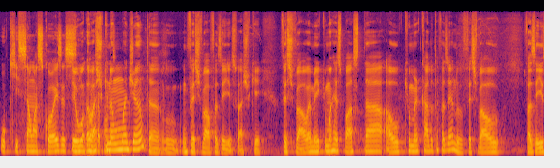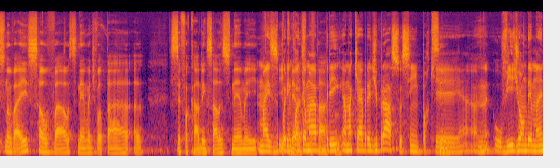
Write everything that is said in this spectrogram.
o que são as coisas? Eu, eu acho que não adianta o- um festival fazer isso. Eu acho que festival é meio que uma resposta ao que o mercado está fazendo. O festival fazer isso não vai salvar o cinema de voltar a ser focado em salas de cinema e Mas e por enquanto um é uma, é uma quebra de braço, assim, porque ah, n- o vídeo on demand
